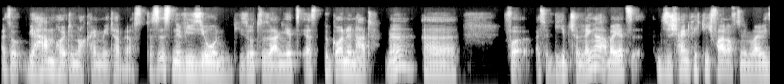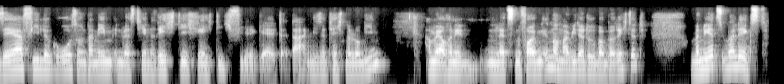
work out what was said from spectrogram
also wir haben heute noch kein Metaverse. Das ist eine Vision, die sozusagen jetzt erst begonnen hat. Ne? Äh, vor, also die gibt es schon länger, aber jetzt, sie scheint richtig Fahrt aufzunehmen, weil sehr viele große Unternehmen investieren richtig, richtig viel Geld da in diese Technologien. Haben wir auch in den, in den letzten Folgen immer mal wieder darüber berichtet. Und wenn du jetzt überlegst,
